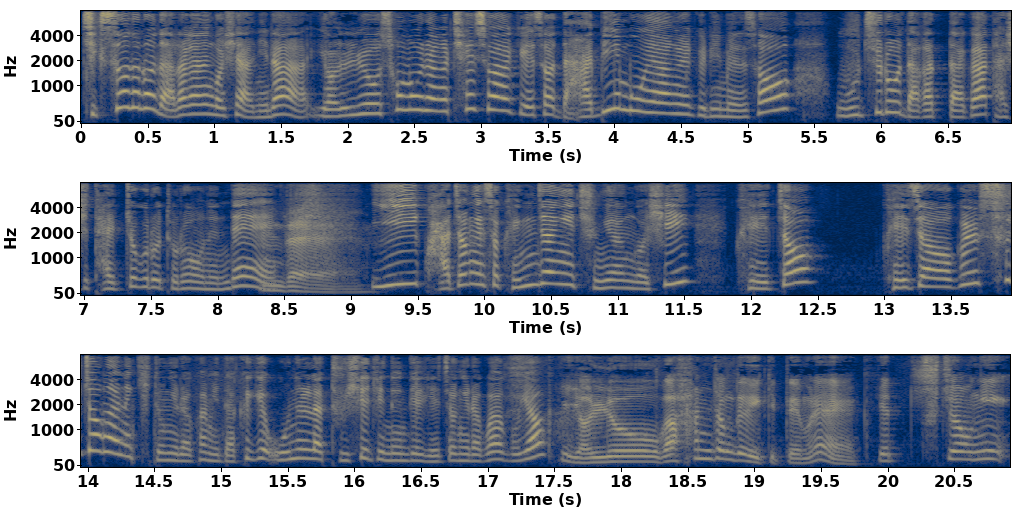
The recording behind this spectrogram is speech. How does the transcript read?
직선으로 날아가는 것이 아니라 연료 소모량을 최소화하기 위해서 나비 모양을 그리면서 우주로 나갔다가 다시 달 쪽으로 돌아오는데 네. 이 과정에서 굉장히 중요한 것이 궤적 궤적을 수정하는 기동이라고 합니다. 그게 오늘 낮 2시에 진행될 예정이라고 하고요. 연료가 한정되어 있기 때문에 그게 수정이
